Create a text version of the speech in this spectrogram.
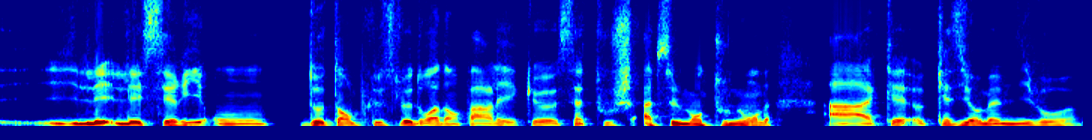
les, séries ont d'autant plus le droit d'en parler que ça touche absolument tout le monde à quasi au même niveau?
